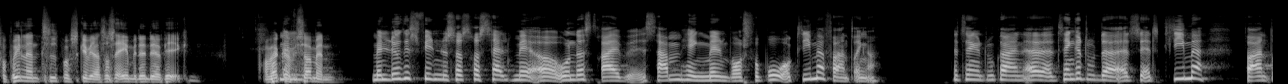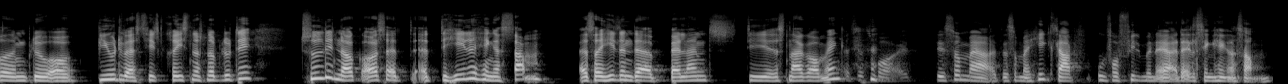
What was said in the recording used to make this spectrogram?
For på en eller anden tidspunkt skal vi altså også af med den der væg. Og hvad gør Men- vi så med den? Men lykkes filmen så trods alt med at understrege øh, sammenhængen mellem vores forbrug og klimaforandringer? Hvad tænker du, Karin? Er- Tænker du, der, at, at klimaforandringen blev, og biodiversitetskrisen og sådan noget, blev det tydeligt nok også, at, at det hele hænger sammen? Altså hele den der balance, de øh, snakker om, ikke? Altså, jeg tror, at det som, er, det, som er helt klart ud fra filmen, er, at alting hænger sammen.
